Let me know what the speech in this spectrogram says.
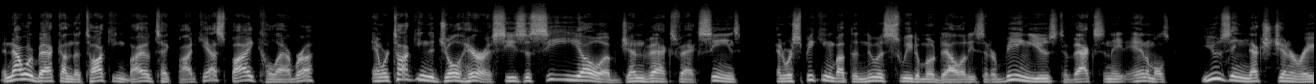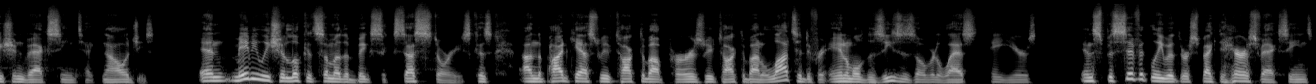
And now we're back on the Talking Biotech podcast by Colabra. And we're talking to Joel Harris. He's the CEO of Genvax Vaccines. And we're speaking about the newest suite of modalities that are being used to vaccinate animals using next generation vaccine technologies. And maybe we should look at some of the big success stories because on the podcast, we've talked about PRRS, we've talked about lots of different animal diseases over the last eight years. And specifically with respect to Harris vaccines,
